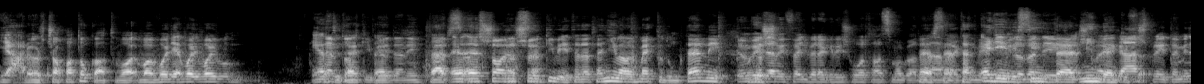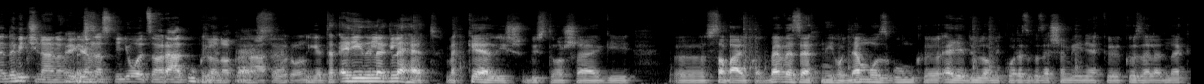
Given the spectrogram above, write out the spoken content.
járőr csapatokat? Vagy, vagy, vagy, vagy, vagy Nem tud kivédeni. Tehát ez, Persze, ez sajnos persze. kivétetetlen, nyilván, hogy meg tudunk tenni. Önvédelmi fegyvereket is hordhatsz magadnál, Persze, meg, tehát egyéni szinten mindenki- gázsprét, meg minden, de mit csinálnak? Igen. Mit csinálsz, hogy 80 rád ugranak Igen, a hátulról? Igen, tehát egyénileg lehet, meg kell is biztonsági ö, szabályokat bevezetni, hogy nem mozgunk ö, egyedül, amikor ezek az események ö, közelednek ö,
